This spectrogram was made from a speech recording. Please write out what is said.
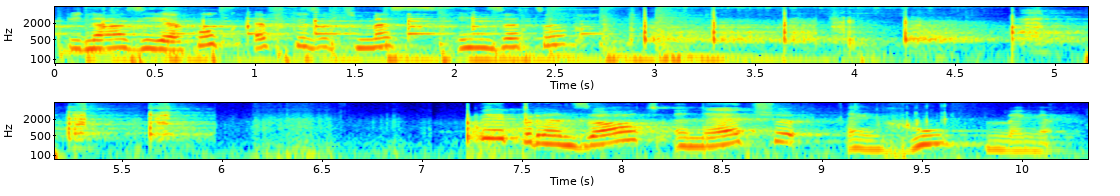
Spinazie ga ik ook even het mes inzetten. Peper en zout, een eitje en goed mengen.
